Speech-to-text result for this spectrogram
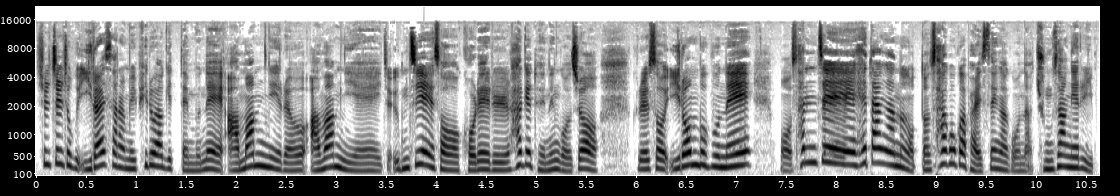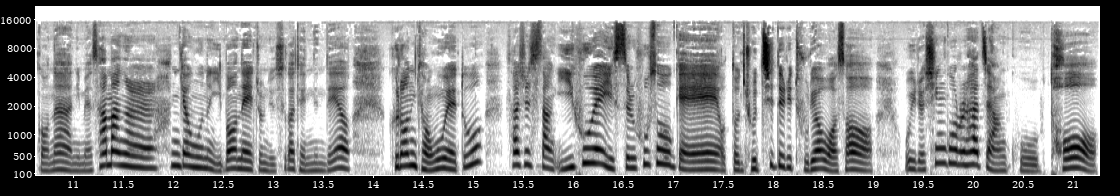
실질적으로 일할 사람이 필요하기 때문에 암암리로 암암리에 이제 음지에서 거래를 하게 되는 거죠. 그래서 이런 부분에 뭐 산재에 해당하는 어떤 사고가 발생하거나 중상해를 입거나 아니면 사망을 한 경우는 이번에 좀 뉴스가 됐는데요. 그런 경우에도 사실상 이후에 있을 후속에 어떤 조치들이 두려워서 오히려 신고를 하지 않고 더,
